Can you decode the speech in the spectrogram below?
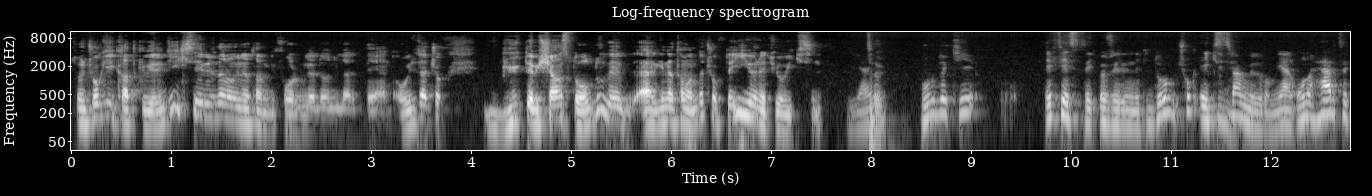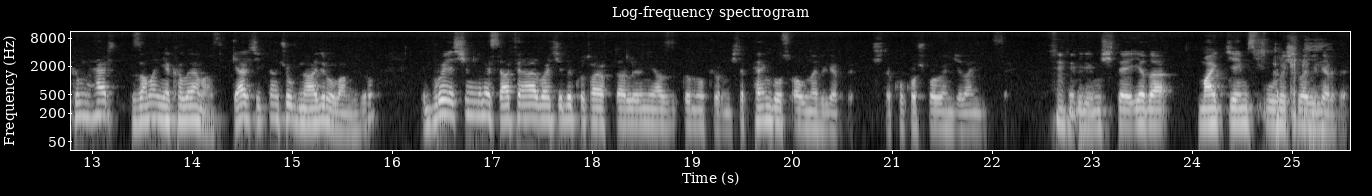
Sonra çok iyi katkı verince ikisini birden oynatan bir formüle döndüler bir de yani. O yüzden çok büyük de bir şans da oldu ve Ergin Ataman da çok da iyi yönetiyor o ikisini. Yani Tabii. buradaki Efes özelindeki durum çok ekstrem bir durum. Yani onu her takım her zaman yakalayamaz. Gerçekten çok nadir olan bir durum. E, Buraya şimdi mesela Fenerbahçe Beko taraftarlarının yazdıklarını okuyorum. İşte Pengos alınabilirdi. İşte Kokoşkov önceden gitse. ne bileyim işte ya da Mike James uğraşılabilirdi.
